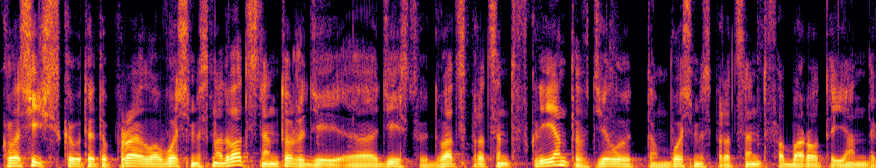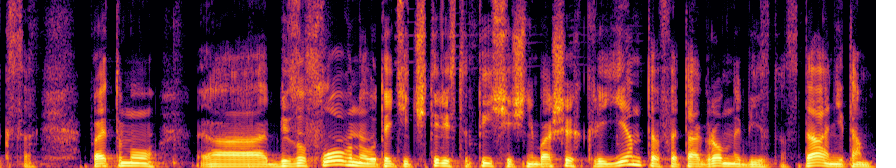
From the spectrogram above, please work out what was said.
классическое вот это правило 80 на 20, оно тоже де- э, действует. 20% клиентов делают там 80% оборота Яндекса. Поэтому, э, безусловно, вот эти 400 тысяч небольших клиентов – это огромный бизнес. Да, они там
